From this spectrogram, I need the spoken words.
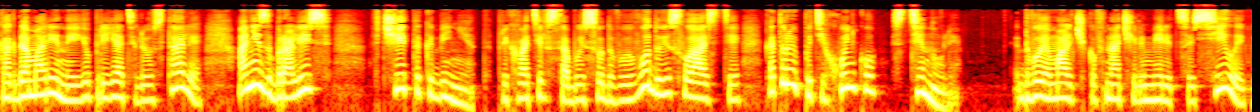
Когда Марина и ее приятели устали, они забрались в чей-то кабинет, прихватив с собой содовую воду и сласти, которые потихоньку стянули. Двое мальчиков начали мериться силой,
